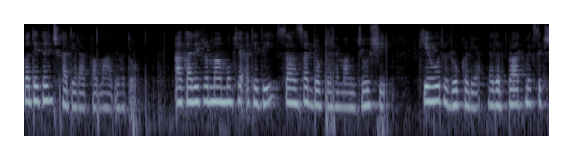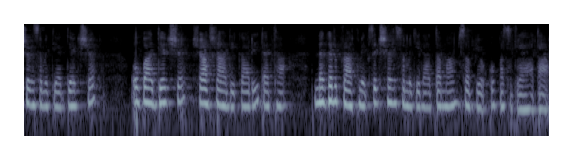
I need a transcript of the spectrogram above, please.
ફતેગંજ ખાતે રાખવામાં આવ્યો હતો. આ કાર્યક્રમમાં મુખ્ય અતિથિ સાંસદ ડોક્ટર હેમાંગ જોશી કેવુર રોકડિયા, નગર પ્રાથમિક શિક્ષણ સમિતિ અધ્યક્ષ, ઉપાધ્યક્ષ, શાસનાધિકારી તથા નગર પ્રાથમિક શિક્ષણ સમિતિના તમામ સભ્યો ઉપસ્થિત રહ્યા હતા.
